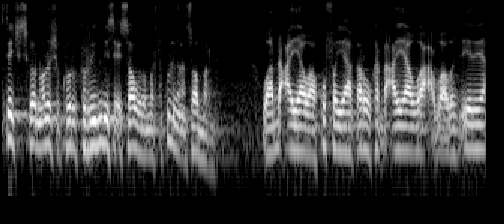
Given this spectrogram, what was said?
stageska nolosha korriimadiisa ay soo wada marto. Kulligan aan soo marnay. Waa dhacayaa waa kufayaa qarow ka dhacayaa waa waa waseelaya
